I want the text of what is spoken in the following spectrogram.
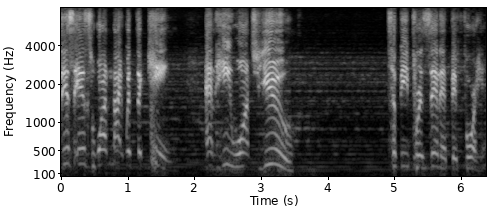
This is one night with the king, and he wants you to be presented before him.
